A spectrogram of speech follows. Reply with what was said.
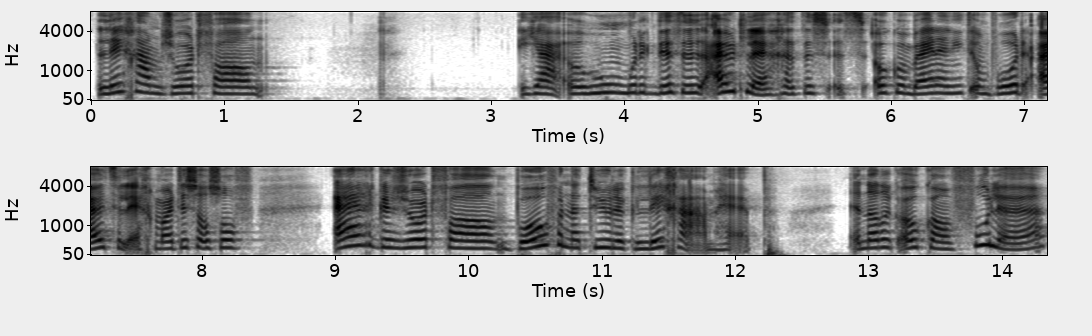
lichaam soort van ja, hoe moet ik dit dus uitleggen? Het is, het is ook bijna niet om woorden uit te leggen, maar het is alsof eigenlijk een soort van bovennatuurlijk lichaam heb. En dat ik ook kan voelen,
